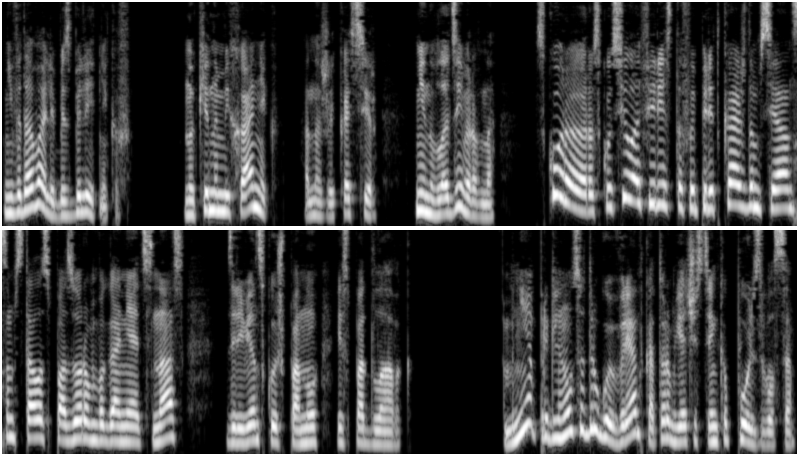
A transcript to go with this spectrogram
не выдавали безбилетников. Но киномеханик, она же кассир, Нина Владимировна, Скоро раскусила аферистов и перед каждым сеансом стала с позором выгонять нас, деревенскую шпану, из-под лавок. Мне приглянулся другой вариант, которым я частенько пользовался.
